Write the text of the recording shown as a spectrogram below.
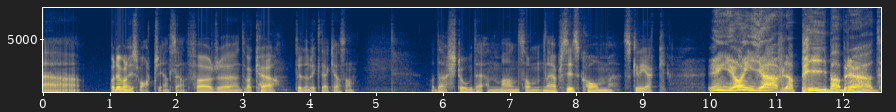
Uh, eh, och det var ju smart egentligen för eh, det var kö till den riktiga kassan. Och där stod det en man som när jag precis kom skrek Jag är en jävla pibabröd.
